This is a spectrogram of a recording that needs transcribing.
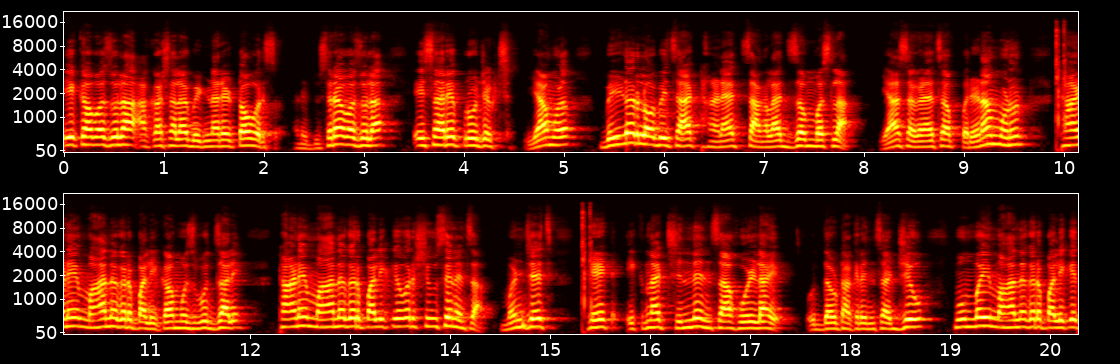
एका बाजूला आकाशाला भिडणारे टॉवर्स आणि दुसऱ्या बाजूला एस आर ए प्रोजेक्ट्स. यामुळं बिल्डर लॉबीचा ठाण्यात चांगला जम बसला. या सगळ्याचा परिणाम म्हणून ठाणे महानगरपालिका मजबूत झाली. ठाणे महानगरपालिकेवर शिवसेनेचा म्हणजेच थेट एकनाथ शिंदेचा होल्ड आहे. उद्धव ठाकरेंचा जीव मुंबई महानगरपालिकेत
